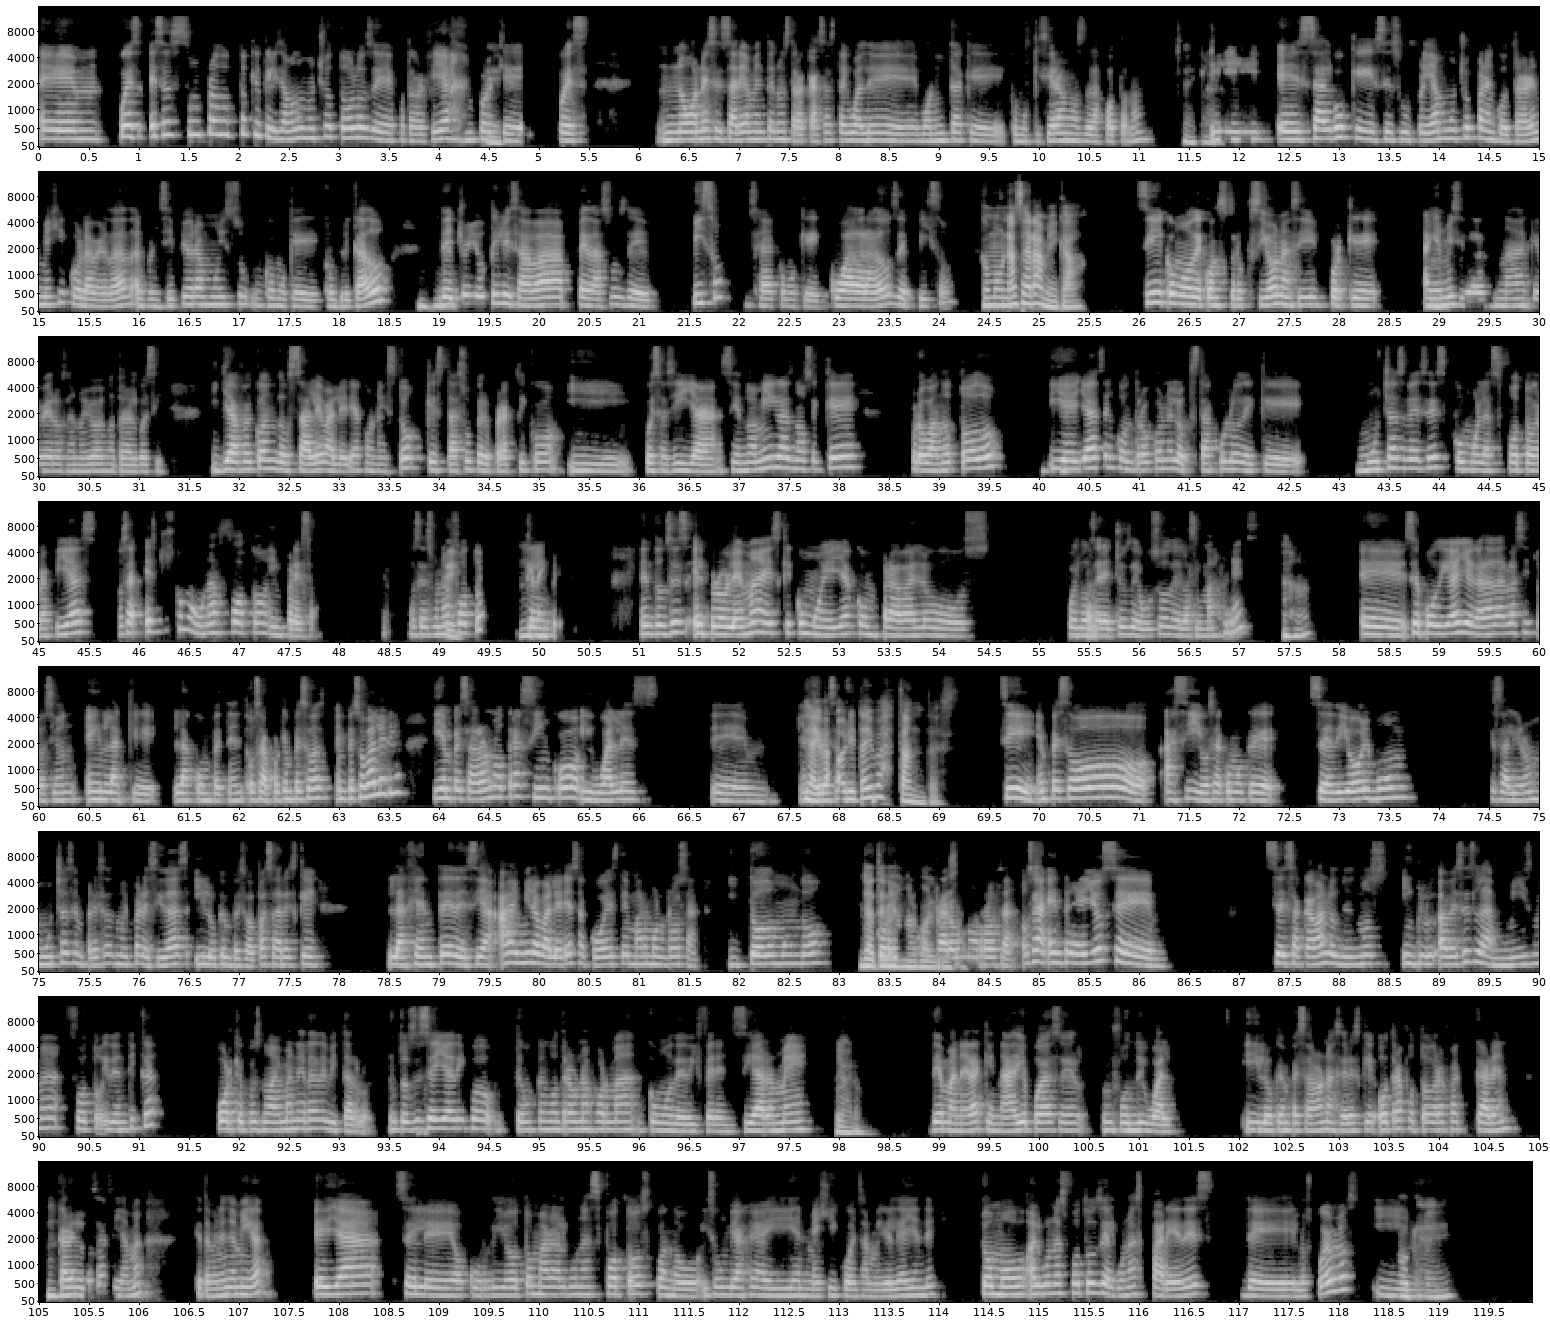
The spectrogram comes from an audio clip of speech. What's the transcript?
Em, pues ese es un producto que utilizamos mucho todos los de fotografía, Sí, porque pues no necesariamente nuestra casa está igual de bonita que como quisiéramos la foto, ¿no? Sí, claro. Y es algo que se sufría mucho para encontrar en México, la verdad. Al principio era muy como que complicado. De hecho, yo utilizaba pedazos de piso, o sea, como que cuadrados de piso. Como una cerámica. Sí, como de construcción, así, porque ahí en mi ciudad nada que ver, o sea, no iba a encontrar algo así. Y ya fue cuando sale Valeria con esto, que está súper práctico y pues así ya siendo amigas, no sé qué, probando todo. Y ella se encontró con el obstáculo de que muchas veces como las fotografías, o sea, esto es como una foto impresa, o sea, es una Sí. foto que la imprime. Entonces, el problema es que como ella compraba los, pues los derechos de uso de las imágenes, Ajá. eh, se podía llegar a dar la situación en la que la competencia, o sea, porque empezó, empezó Valeria y empezaron otras cinco iguales hay empresas. ahorita hay bastantes. Sí, empezó así, o sea, como que se dio el boom, que salieron muchas empresas muy parecidas y lo que empezó a pasar es que la gente decía, ay, mira, Valeria sacó este mármol rosa y todo mundo Ya tenía mármol sacar rosa. uno rosa. O sea, entre ellos se se sacaban los mismos, inclu- a veces la misma foto idéntica, porque pues no hay manera de evitarlo. Entonces ella dijo, tengo que encontrar una forma como de diferenciarme Claro. De manera que nadie pueda hacer un fondo igual. Y lo que empezaron a hacer es que otra fotógrafa, Karen. Karen Loza se llama, que también es mi amiga, ella se le ocurrió tomar algunas fotos cuando hizo un viaje ahí en México, en San Miguel de Allende, tomó algunas fotos de algunas paredes de los pueblos y,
